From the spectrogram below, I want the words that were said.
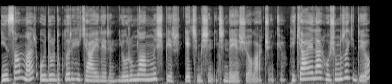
İnsanlar uydurdukları hikayelerin yorumlanmış bir geçmişin içinde yaşıyorlar çünkü. Hikayeler hoşumuza gidiyor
